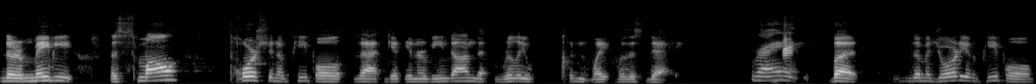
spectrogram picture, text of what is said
There may be a small portion of people that get intervened on that really couldn't wait for this day. Right. But the majority of the people,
